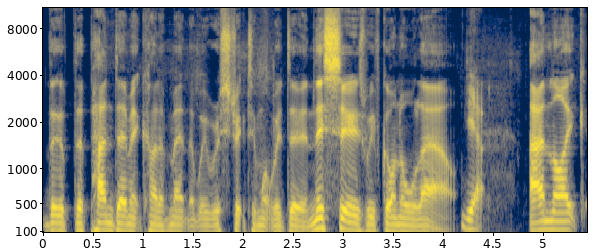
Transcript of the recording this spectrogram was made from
the the pandemic kind of meant that we were restricting what we're doing. This series we've gone all out, Yeah. and like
